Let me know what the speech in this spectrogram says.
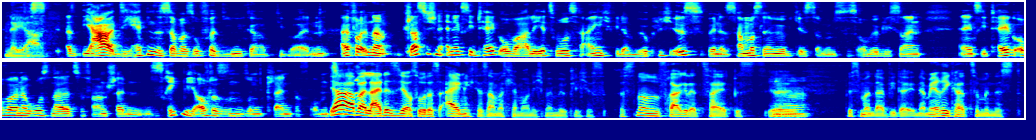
naja, Das, also, ja, die hätten es aber so verdient gehabt, die beiden. Einfach in einer klassischen NXT Takeover Halle, jetzt wo es ja eigentlich wieder möglich ist, wenn es SummerSlam möglich ist, dann müsste es auch möglich sein, NXT Takeover in einer großen Halle zu veranstalten. Es regt mich auf, dass es in so einem kleinen Performance ja, aber leider ist es ja auch so, dass eigentlich der SummerSlam auch nicht mehr möglich ist. Es ist nur eine Frage der Zeit, bis, äh, Ja. bis man da wieder in Amerika zumindest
